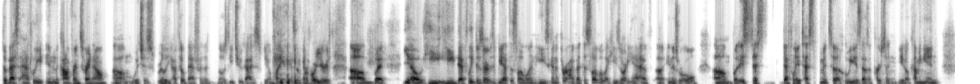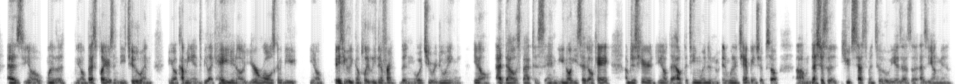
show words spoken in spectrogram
the best athlete in the conference right now um which is really i feel bad for the those d2 guys you know playing against him for four years. Um but you know he he definitely deserves to be at this level and he's going to thrive at this level like he's already have uh, in his role. Um but it's just definitely a testament to who he is as a person. You know, coming in as you know one of the you know best players in D2, and you know coming in to be like, hey, you know, your role is going to be you know basically completely different than what you were doing you know, at Dallas Baptist. And, you know, he said, okay, I'm just here, you know, to help the team win and, and win a championship. So um, that's just a huge testament to who he is as a, as a young man.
